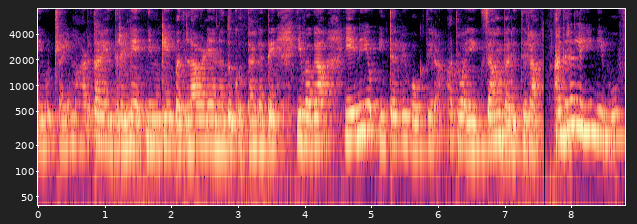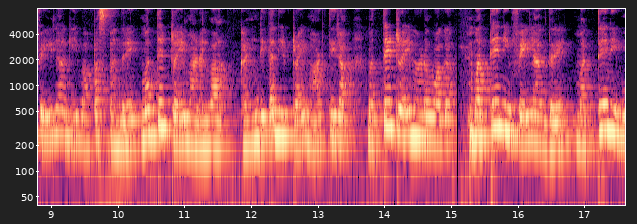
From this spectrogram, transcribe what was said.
ನೀವು ಟ್ರೈ ಮಾಡ್ತಾ ಇದ್ರೇ ನಿಮಗೆ ಬದಲಾವಣೆ ಅನ್ನೋದು ಗೊತ್ತಾಗತ್ತೆ. ಇವಾಗ ಏನೇ ಇಂಟರ್ವ್ಯೂ ಹೋಗ್ತೀರಾ ಅಥವಾ ಎಕ್ಸಾಮ್ ಬರಿತೀರಾ, ಅದರಲ್ಲಿ ನೀವು ಫೇಲ್ ಆಗಿ ವಾಪಸ್ ಬಂದರೆ ಮತ್ತೆ ಟ್ರೈ ಮಾಡಲ್ವಾ? ಖಂಡಿತ ನೀವು ಟ್ರೈ ಮಾಡ್ತೀರಾ? ಮತ್ತೆ ಟ್ರೈ ಮಾಡೋವಾಗ ಮತ್ತೆ ನೀವು ಫೇಲ್ ಆಗಿದ್ರೆ ಮತ್ತೆ ನೀವು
